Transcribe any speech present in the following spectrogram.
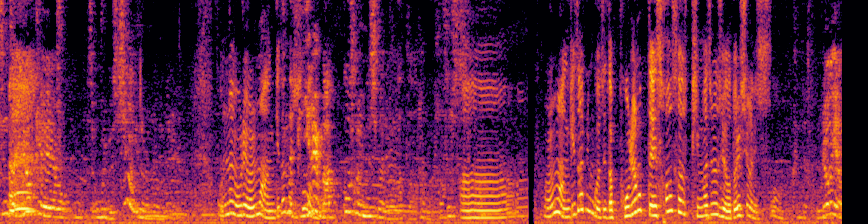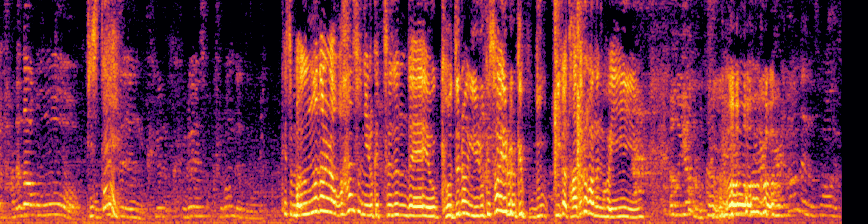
진짜 이렇게 막 우리 몇 시간 기다렸는데 오늘 우리 얼마 안 근데 기다렸어. 비를 맞고 서 있는 시간이 많았잖아 한 5시 아 얼마 안 기다린 거지. 나 보령 때 서서 비 맞으면서 8시간 있어. 근데 보령이랑 다르다고 비슷해. 어쨌든 그, 그래서 그런데도 그래서 막 응원하려고 한 손 이렇게 드는데 여기 겨드랑이 이렇게 사이로 이렇게 누- 비가 다 들어가는 거임. 나도 이해를 못해 어. 말도 안 되는 상황에서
